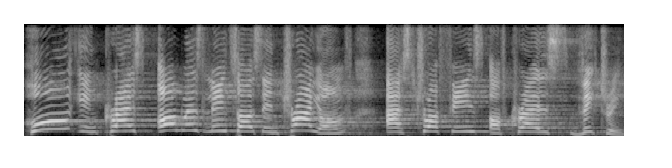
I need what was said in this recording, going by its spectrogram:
Who in Christ always leads us in triumph as trophies of Christ's victory.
